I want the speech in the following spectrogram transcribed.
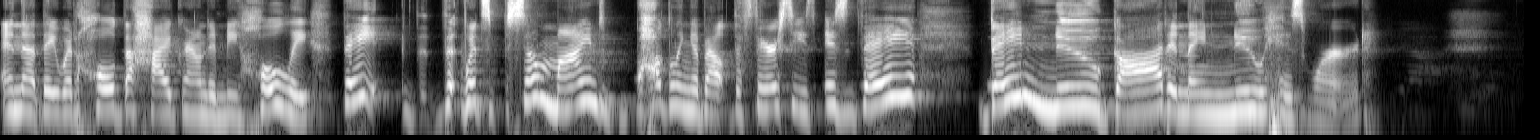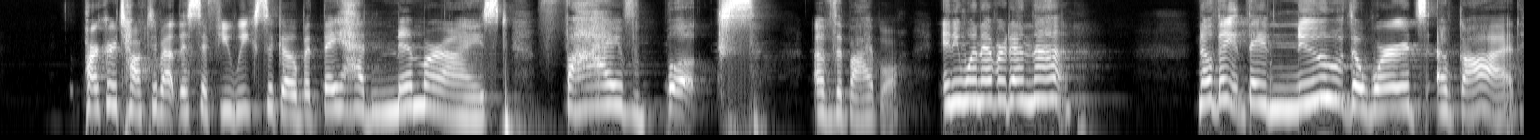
and that they would hold the high ground and be holy. They, th- what's so mind boggling about the Pharisees is they, they knew God and they knew his word. Parker talked about this a few weeks ago, but they had memorized five books of the Bible. Anyone ever done that? No, they, they knew the words of God.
